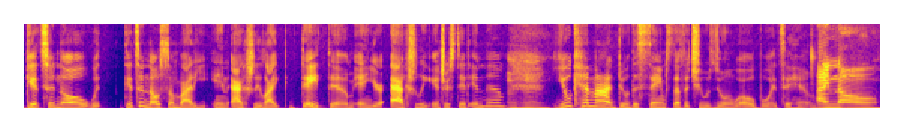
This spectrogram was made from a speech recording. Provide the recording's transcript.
get to know with get to know somebody and actually like date them and you're actually interested in them, mm-hmm. you cannot do the same stuff that you was doing with old boy to him. I know.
